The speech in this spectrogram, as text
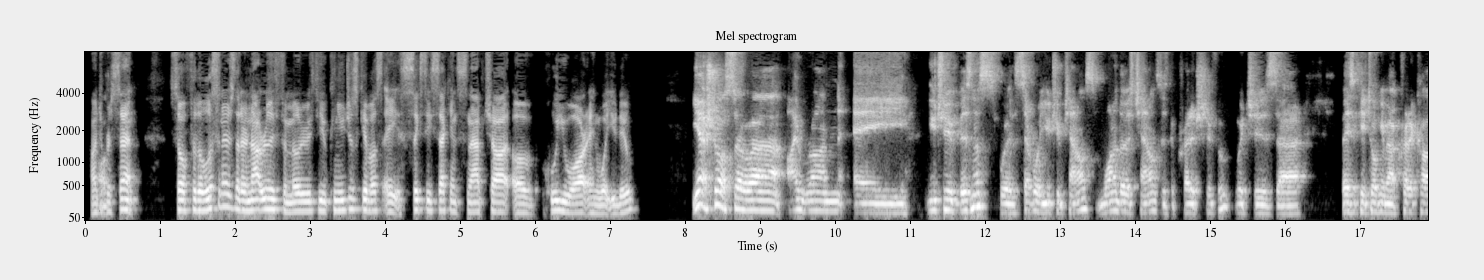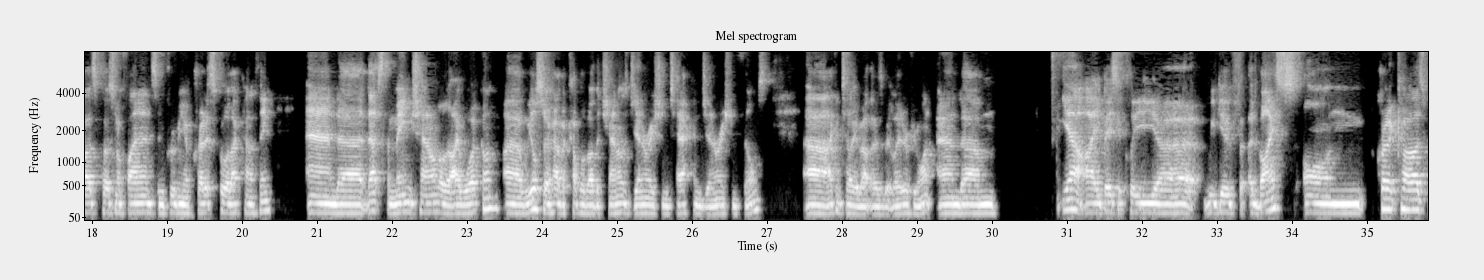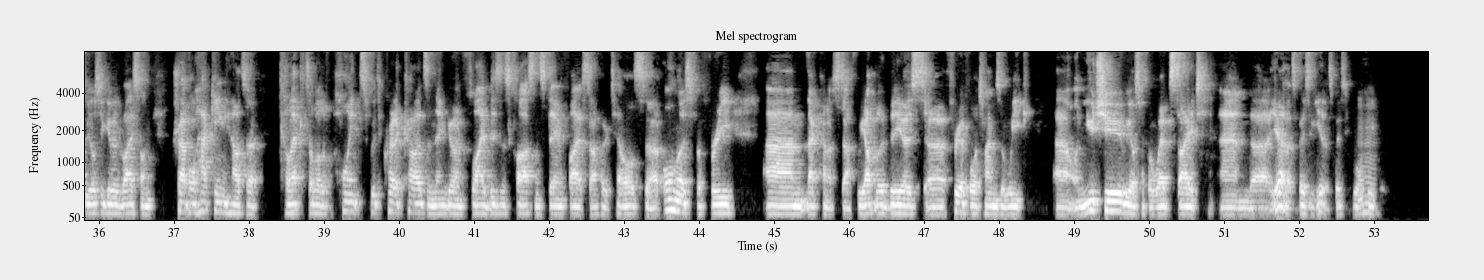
100%. So, for the listeners that are not really familiar with you, can you just give us a 60 second snapshot of who you are and what you do? Yeah, sure. So, uh, I run a YouTube business with several YouTube channels. One of those channels is the Credit Shifu, which is uh, basically talking about credit cards, personal finance, improving your credit score, that kind of thing. And uh, that's the main channel that I work on. Uh, we also have a couple of other channels, Generation Tech and Generation Films. Uh, I can tell you about those a bit later if you want. And um, yeah, I basically uh, we give advice on credit cards. We also give advice on travel hacking, how to collect a lot of points with credit cards and then go and fly business class and stay in five star hotels uh, almost for free. Um, that kind of stuff. We upload videos uh, three or four times a week uh, on YouTube. We also have a website, and uh, yeah, that's basically it. That's basically what mm-hmm. we do.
